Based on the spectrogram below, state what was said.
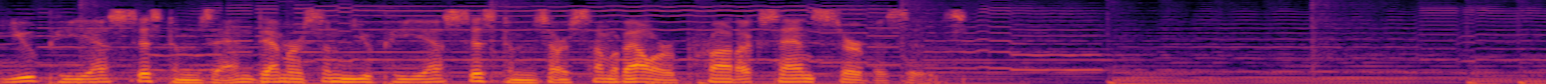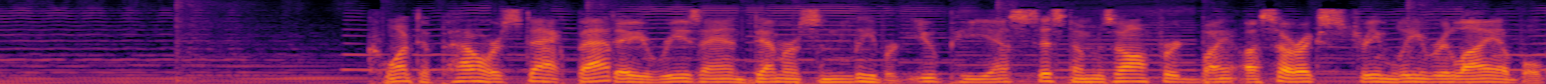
UPS Systems and Emerson UPS Systems are some of our products and services. Quanta Power Stack batteries and Emerson Liebert UPS systems offered by us are extremely reliable.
